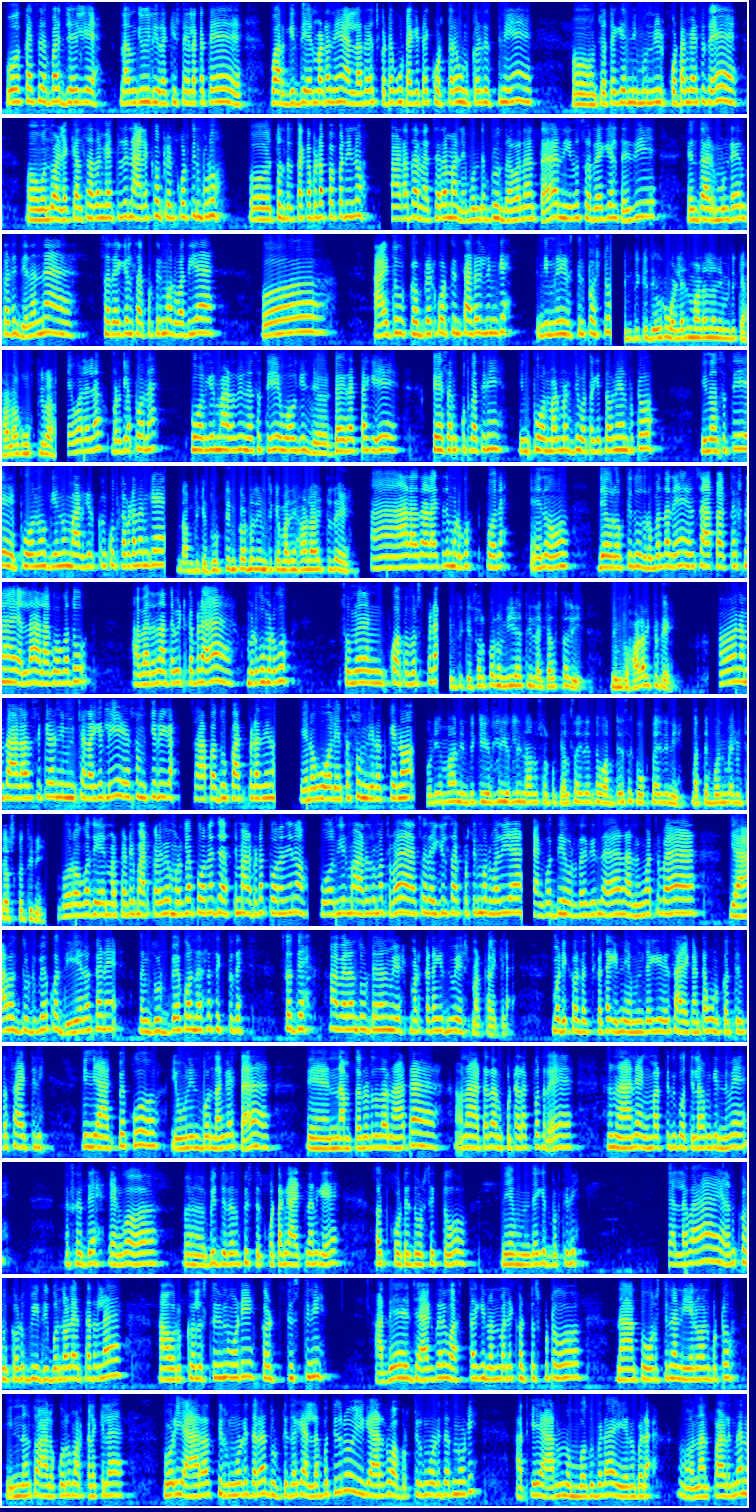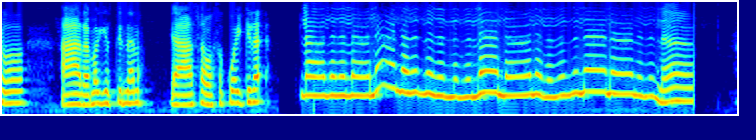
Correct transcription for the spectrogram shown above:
ಹೋಗಕ್ಕೆ ಬಾ ಜೈಲಿಗೆ. ನಮಗೆ ಇಲ್ಲಿ ಇರಕ್ಕೆ ಇಷ್ಟ ಇಲ್ಲ ಕತೆ. ಹೊರಗಿದ್ದು ಏನು ಮಾಡೋಣ? ಎಲ್ಲರೂ ಹಚ್ಕಟ್ಟಾಗ ಊಟ ಗಿಟ ಕೊಡ್ತಾರೆ ಉಣ್ಕೊಂಡಿರ್ತೀನಿ. ಜೊತೆಗೆ ನಿಮ್ಮನ್ನು ಇಟ್ಕೊಟ್ಟಂಗೆ ಆಯ್ತದೆ. ಆ, ಒಂದು ಒಳ್ಳೆ ಕೆಲಸ ಆದಂಗೆ ಆಯ್ತದೆ. ನಾನೇ ಕಂಪ್ಲೇಂಟ್ ಕೊಡ್ತೀನಿ ಬಿಡು. ತೊಂದರೆ ತಗೊಬಿಡಪ್ಪ ನೀನು. ಮಾಡೋದ ಅನಾಚಾರ ಮನೆ ಮುಂದೆ ಬೃಂದಾವನ ಅಂತ ನೀನು ಸರಿಯಾಗಿ ಹೇಳ್ತಾ ಎಂತ ಏನು ದಾಡಿ ಮುಂಡೆ ಅನ್ಕೊಂಡಿದ್ದೀನಿ ನನ್ನ? ಸರಿಯಾಗಿ ಹೇಳ್ಸಾಕ್ಬಿಡ್ತೀನಿ ಮರ್ವಾದಿಯಾ ಓ ಆಯ್ತು ಕಂಪ್ಲೇಂಟ್ ಕೊಡ್ತೀನಿ ತಾಡಿ ನಿಮಗೆ. ನಿಮ್ಮನ್ನ ಇಡ್ತೀನಿ ಫಸ್ಟು ನಿಮ್ದಕ್ಕೆ ದೇವರು ಒಳ್ಳೇದು ಮಾಡಲ್ಲ ನಿಮ್ದಕ್ಕೆ ಹಾಳಾಗಿ ಹೋಗ್ತೀರಾ? ಒಲೆಲ್ಲ ಮಡ್ಗ್ಲ ಫೋನ್ ಫೋನ್ಗೆ ಮಾಡಿದ್ರೆ ಇನ್ನೊಂದ್ಸತಿ ಹೋಗಿ ಡೈರೆಕ್ಟಾಗಿ ಟೇಷನ್ ಕುತ್ಕೋತೀನಿ. ಹಿಂಗೆ ಫೋನ್ ಮಾಡಿ ಮಾಡಿ ಜೀವ ತೆಗಿತಾವನೆ ಅಂದ್ಬಿಟ್ಟು ಇನ್ನೊಂದ್ಸತಿ ಫೋನು ಗೀನು ಮಾಡ್ಗಿಡ್ಕೊಂಡು ಕೂತ್ಕೊಬೇಡ ನನಗೆ. ನಮ್ದಕ್ಕೆ ದುಡ್ಡು ತಿನ್ಕೊಂಡು ನಿಮ್ದಕ್ಕೆ ಮನೆ ಹಾಳಾಯ್ತದೆ. ಹಾಳಾದ್ರೆ ಹಾಳಾಯ್ತದೆ ಮುಡುಗು ಫೋನೆ ಏನು ದೇವ್ರು ಹೋಗ್ತಿದ್ದು ಉದ್ರು ಬಂದಾನೆ ಆದ ತಕ್ಷಣ ಎಲ್ಲ ಹಾಳಾಗೋಗೋದು ಅವೆಲ್ಲ ಅಂತ ಬಿಟ್ಕೊಬೇಡ ಮುಡುಗು ಮುಡುಗು. ಸುಮ್ಮನೆ ನಂಗೆ ಕೋಪ ಬರ್ಸ್ಬೇಡ. ನಿಮ್ದಕ್ಕೆ ಸ್ವಲ್ಪ ನೀಯತ್ತಿಲ್ಲ ಕೆಲಸದಲ್ಲಿ ನಿಮ್ದು ಹಾಳಾಗ್ತದೆ. ಹ್ಞೂ ನಮ್ದು ಹಾಳಾಗ ಸಿಕ್ಕಿದ್ರೆ ನಿಮ್ ಚೆನ್ನಾಗಿರ್ಲಿ ಸುಮ್ಕಿರಿ ಈಗ. ಸಾಪ ಧೂಪ ಹಾಕ್ಬೇಡ ನೀನು. ಏನೋ ಓಲಿ ಅಂತ ಸುಮ್ಮನಿರೋದ್ಕೇನೋ ನೋಡಿಯಮ್ಮ ನಿಮ್ದಕ್ಕೆ ಇರ್ಲಿ ಇರ್ಲಿ ನಾನು ಸ್ವಲ್ಪ ಕೆಲಸ ಇದೆ ಅಂತ ಹೊರದೇಶಕ್ಕೆ ಹೋಗ್ತಾ ಇದ್ದೀನಿ ಮತ್ತೆ ಬಂದ ಮೇಲೆ ವಿಚಾರಿಸ್ಕೊತೀನಿ ಬರೋಗೋದು ಏನು ಮಾಡ್ಕೊಂಡು ಮಾಡ್ಕೊಳ್ಳಿ ಮುರುಗ ಫೋನ ಜಾಸ್ತಿ ಮಾಡ್ಬೇಡ ಪೋನ ನೀನು. ಫೋನ್ ಗೀನ್ ಮಾಡಿದ್ರೆ ಮಾತ್ರ ಸರಿಯಾಗಿ ಸಾಕ್ಬಿಡ್ತೀನಿ ಮರ್ವದಿಯ. ಹೆಂಗೋ ದೇವ್ರದಿಂದ ನನಗೆ ಮಾತ್ರ ಯಾವಾಗ ದುಡ್ಡು ಬೇಕು ಅದೇನೋ ಕಣೆ. ನಂಗೆ ದುಡ್ಡು ಬೇಕು ಅಂದಷ್ಟು ಸಿಗ್ತದೆ. ಸದ್ಯ ಅವೆಲ್ಲ ದುಡ್ಡು ನಾನು ವೇಸ್ಟ್ ಮಾಡ್ಕೊಂಡಾಗ ವೇಸ್ಟ್ ಮಾಡ್ಕೊಳಕಿಲ್ಲ ಮಡಿಕೊಂಡು ಇನ್ನು ನೆಮ್ಮದಿಗೆ ಸಾಯಿ ಗಂಟ ಉಳ್ಕೊ ತಿನ್ಕೊ ಸಾಯ್ತೀನಿ. ಇನ್ನು ಯಾಕೆ ಬೇಕು? ಇವು ನಿನ್ನ ಬಂದಂಗೆ ಆಯ್ತಾ? ನಮ್ಮ ಅವನ ಆಟ. ಅವನ ಆಟ ನಾನು ಕೊಟ್ಟಾಡಕ್ಕೆ ಬಂದರೆ ನಾನು ಹೆಂಗೆ ಮಾಡ್ತೀನಿ ಗೊತ್ತಿಲ್ಲ ಅವ್ನಿಗೆ ಇನ್ನುವೆ ಸದ್ಯ ಹೆಂಗೋ ಬಿದ್ದಿರೋರು ಬಿಸಿಲು ಕೊಟ್ಟಂಗೆ ಆಯ್ತು ನನಗೆ. ಹತ್ತು ಕೋಟಿ ದುಡ್ಡು ಸಿಕ್ತು. ನೆಮ್ಮದಿಗೆ ಇದ್ಬಿಡ್ತೀನಿ. ಎಲ್ಲವ ಎಲ್ಲ ಕಳ್ಕೊಂಡು ಬೀದಿಗೆ ಬಂದೋಳೆ ಅಂತಾರಲ್ಲ, ಅವ್ರು ಕಲಿಸ್ತೀನಿ ನೋಡಿ, ಕಟ್ಟಿಸ್ತೀನಿ. ಅದೇ ಜಾಗದಲ್ಲಿ ಹೊಸ್ದಾಗಿ ಇನ್ನೊಂದು ಮನೆ ಕಟ್ಟಿಸ್ಬಿಟ್ಟು ನಾನು ತೋರಿಸ್ತೀನಿ ನಾನು ಏನು ಅಂದ್ಬಿಟ್ಟು ಇನ್ನಂತೂ ಅನುಕೂಲ ಮಾಡ್ಕೊಳಕ್ಕಿಲ್ಲ ನೋಡಿ ಯಾರು ತಿರುಗಿ ನೋಡಿದಾರೆ, ದುಡ್ಡಿದಾಗ ಎಲ್ಲ ಬತ್ತಿದ್ರು ಈಗ ಯಾರು ಒಬ್ಬರು ತಿರುಗಿ ನೋಡಿದಾರೆ ನೋಡಿ. ಅದಕ್ಕೆ ಯಾರು ನಂಬೋದು ಬೇಡ ಏನು ಬೇಡ ನಾನು ಪಾಡಿಗೆ ನಾನು ಆರಾಮಾಗಿರ್ತೀನಿ ನಾನು ಯಾ ಸವಸಕ್ಕೆ ಹೋಯ್ಕಿರ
